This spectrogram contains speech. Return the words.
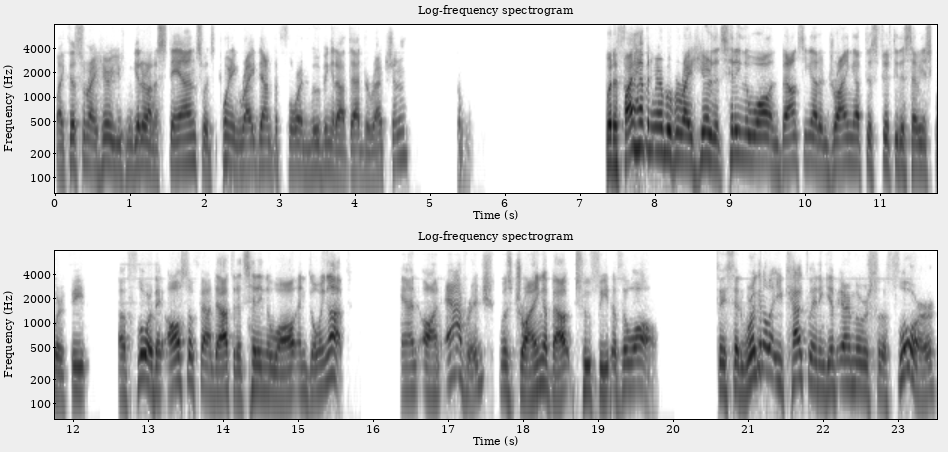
like this one right here. You can get it on a stand, so it's pointing right down to the floor and moving it out that direction. But if I have an air mover right here that's hitting the wall and bouncing out and drying up this 50 to 70 square feet of floor, they also found out that it's hitting the wall and going up. And on average, was drying about two feet of the wall. So they said, we're going to let you calculate and give air movers for the floor.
